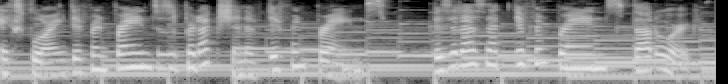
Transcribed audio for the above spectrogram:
Exploring Different Brains is a production of Different Brains. Visit us at differentbrains.org.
